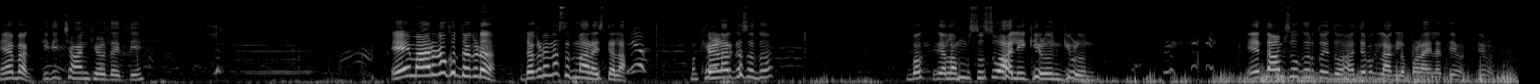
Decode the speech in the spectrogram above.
हे बघ किती छान खेळत आहेत ते. ए मारू नको दगड. दगड नसतात मारायचं त्याला. मग खेळणार कसं तू? बघ त्याला सुसू आली खेळून खेळून ए तामसू करतोय तो. हा ते बघ लागलं पळायला. ते बघ ते बघ.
